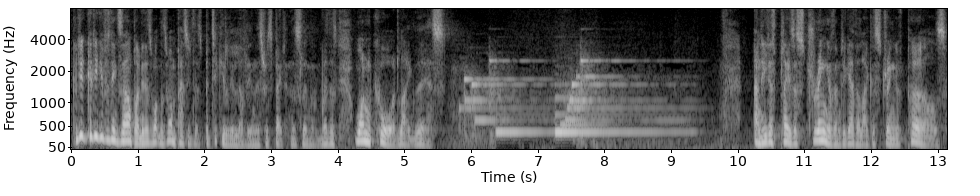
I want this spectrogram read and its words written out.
Could you, could you give us an example? I mean, there's one, there's one passage that's particularly lovely in this respect in the movement, where there's one chord like this. And he just plays a string of them together like a string of pearls.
